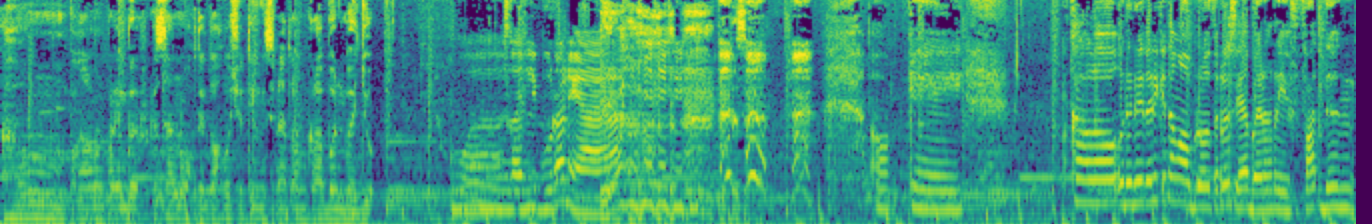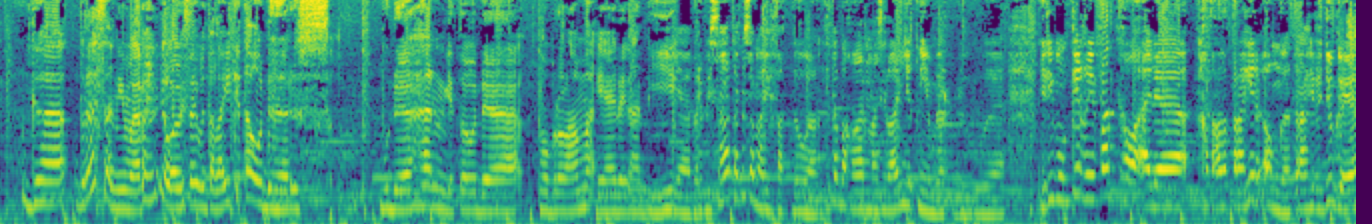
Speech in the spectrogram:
Um, pengalaman paling berkesan waktu itu aku syuting sinetron ke Labuan Bajo. Wah, sekalian liburan ya. Iya. Gitu. Oke. Kalau udah dari tadi kita ngobrol terus ya bareng Rifat dan gak berasa nih Mar kalau misalnya bentar lagi kita udah harus mudahan gitu udah ngobrol lama ya dari tadi. Iya berpisah tapi sama Rifat doang. Kita bakalan masih lanjut nih berdua. Jadi mungkin Rifat kalau ada kata-kata terakhir Oh enggak terakhir juga ya.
